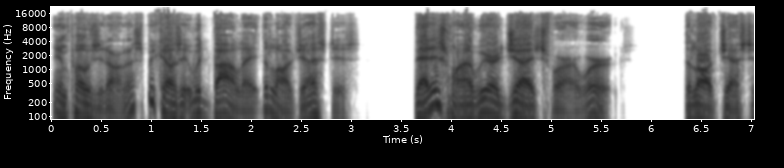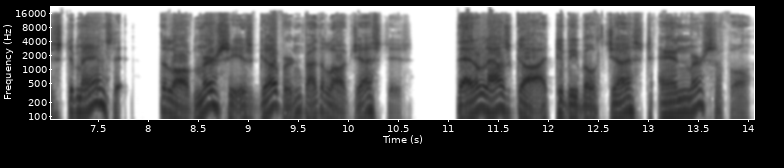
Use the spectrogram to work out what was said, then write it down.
impose it on us because it would violate the law of justice. That is why we are judged for our works. The law of justice demands it. The law of mercy is governed by the law of justice. That allows God to be both just and merciful.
